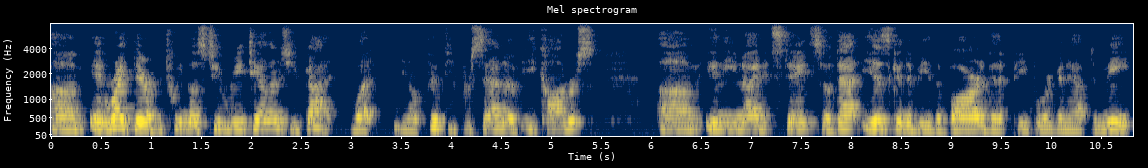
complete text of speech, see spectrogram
Um, and right there, between those two retailers, you've got what you know, 50% of e-commerce um, in the United States. So that is going to be the bar that people are going to have to meet.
